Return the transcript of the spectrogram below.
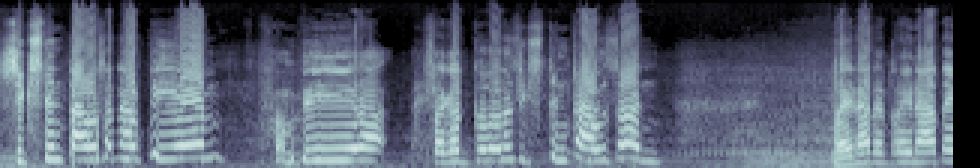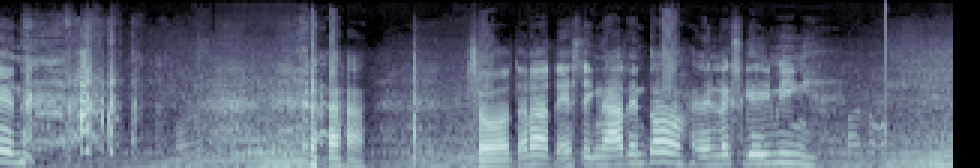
16,000 RPM. Pambira. Sagad ko to ng 16,000. Try natin, try natin. so tara, testing natin to. NLEX Gaming. Woo!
